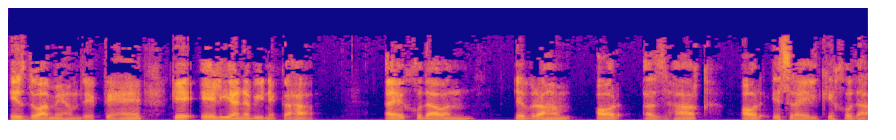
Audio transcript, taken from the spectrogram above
اس دعا میں ہم دیکھتے ہیں کہ ایلیا نبی نے کہا اے خداون ابراہم اور ازحاق اور اسرائیل کے خدا۔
